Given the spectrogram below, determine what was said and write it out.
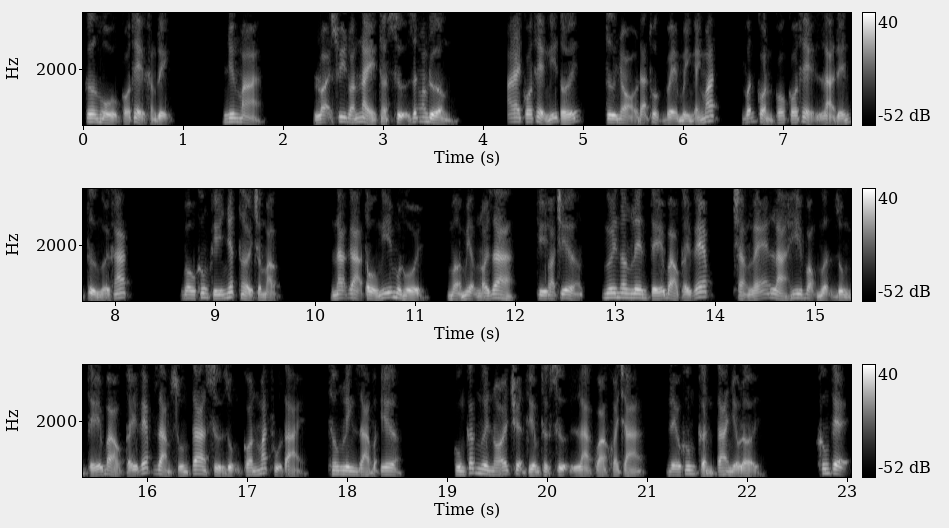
cơ hồ có thể khẳng định. Nhưng mà, loại suy đoán này thật sự rất ngang đường. Ai có thể nghĩ tới, từ nhỏ đã thuộc về mình ánh mắt, vẫn còn có có thể là đến từ người khác. Bầu không khí nhất thời trầm mặc. Nạ gạ tổ nghĩ một hồi, mở miệng nói ra kỳ hoa chia, ngươi nâng lên tế bào cấy ghép, chẳng lẽ là hy vọng mượn dùng tế bào cấy ghép giảm xuống ta sử dụng con mắt phụ tải, thông linh ra bậc kia? Cùng các ngươi nói chuyện phiếm thực sự là quá khoái trá, đều không cần ta nhiều lời. Không tệ,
